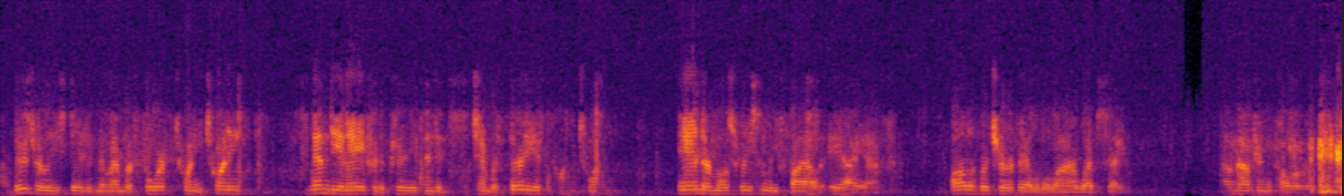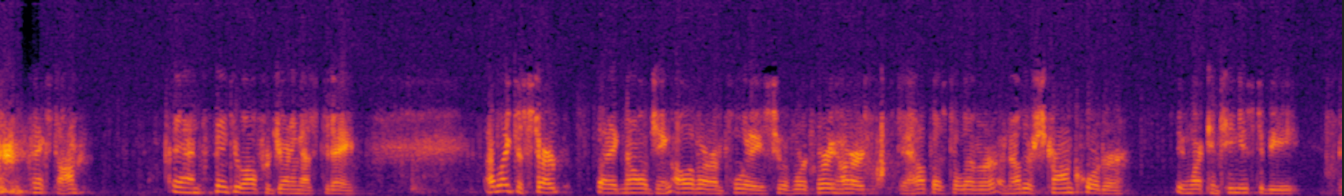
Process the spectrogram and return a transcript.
our news release dated November 4th, 2020, the MD&A for the period ended September 30th, 2020, and our most recently filed AIF, all of which are available on our website. I'll now turn the call over. Thanks, Tom, and thank you all for joining us today. I'd like to start by acknowledging all of our employees who have worked very hard to help us deliver another strong quarter in what continues to be a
